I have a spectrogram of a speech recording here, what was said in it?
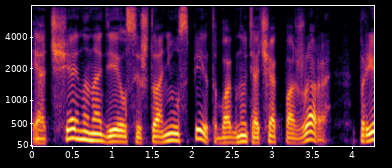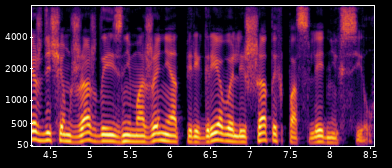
и отчаянно надеялся, что они успеют обогнуть очаг пожара, прежде чем жажда и изнеможение от перегрева лишат их последних сил.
